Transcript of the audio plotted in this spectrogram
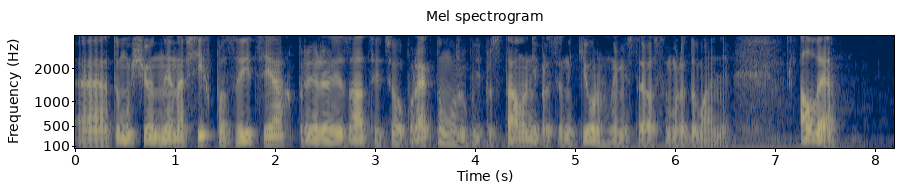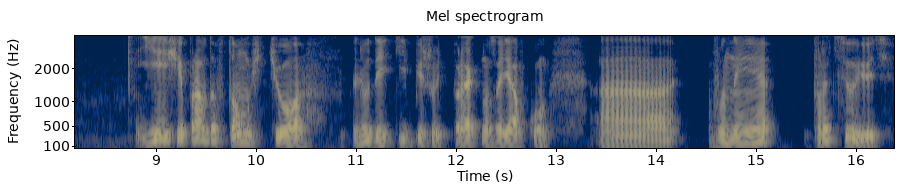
Е, Тому що не на всіх позиціях при реалізації цього проекту можуть бути представлені працівники органів місцевого самоврядування. Але є ще правда в тому, що люди, які пишуть проектну заявку, вони працюють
